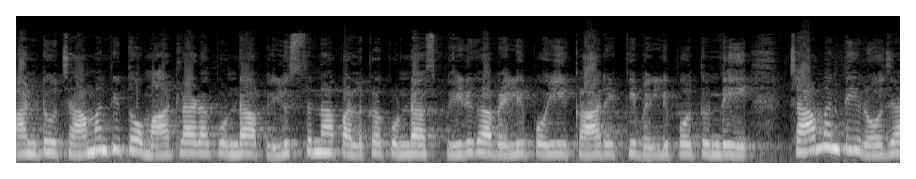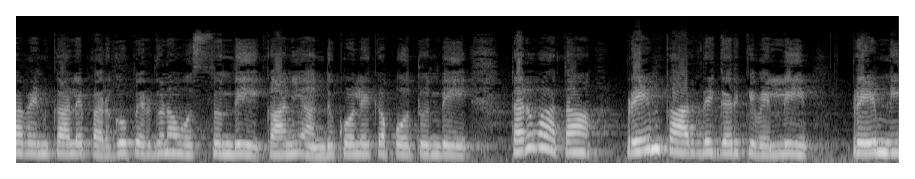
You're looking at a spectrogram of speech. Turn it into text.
అంటూ చామంతితో మాట్లాడకుండా పిలుస్తున్నా పలకకుండా స్పీడ్గా వెళ్ళిపోయి కారెక్కి వెళ్ళిపోతుంది చామంతి రోజా వెనకాలే పరుగు పెరుగున వస్తుంది. కానీ అందుకోలేకపోతుంది. తరువాత ప్రేమ్ కారు దగ్గరికి వెళ్ళి ప్రేమ్ని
